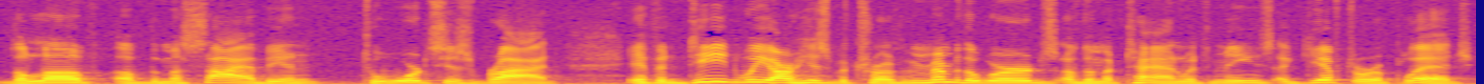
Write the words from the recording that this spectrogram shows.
the love of the Messiah being towards his bride. If indeed we are his betrothed, remember the words of the matan, which means a gift or a pledge.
